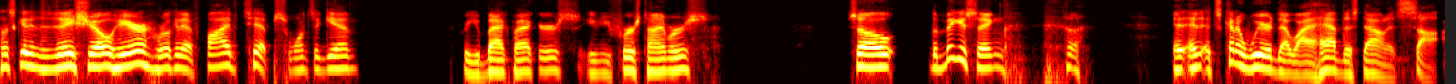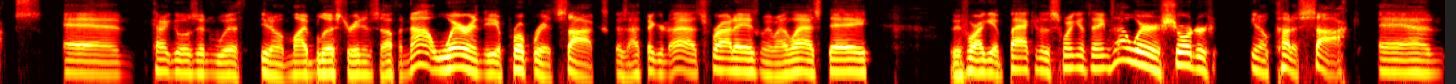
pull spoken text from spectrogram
let's get into today's show here. We're looking at five tips once again for you backpackers, even you first timers. So, the biggest thing, and it's kind of weird that why I have this down is socks. And kind of goes in with, you know, my blistering and stuff and not wearing the appropriate socks because I figured, ah, it's Friday, it's to be my last day. Before I get back into the swing of things, I'll wear a shorter, you know, cut of sock and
